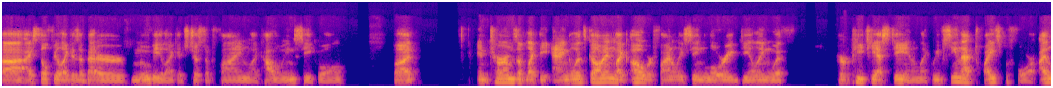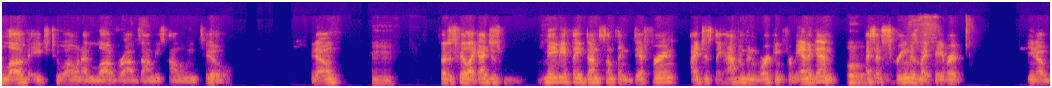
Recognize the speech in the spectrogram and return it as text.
uh i still feel like is a better movie like it's just a fine like halloween sequel. But in terms of like the angle it's going like oh we're finally seeing laurie dealing with her ptsd and i'm like we've seen that twice before. I love h2o and i love rob zombie's halloween too you know? Mm-hmm. so i just feel like i just maybe if they'd done something different, I just they haven't been working for me. And again, mm. I said Scream is my favorite, you know,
